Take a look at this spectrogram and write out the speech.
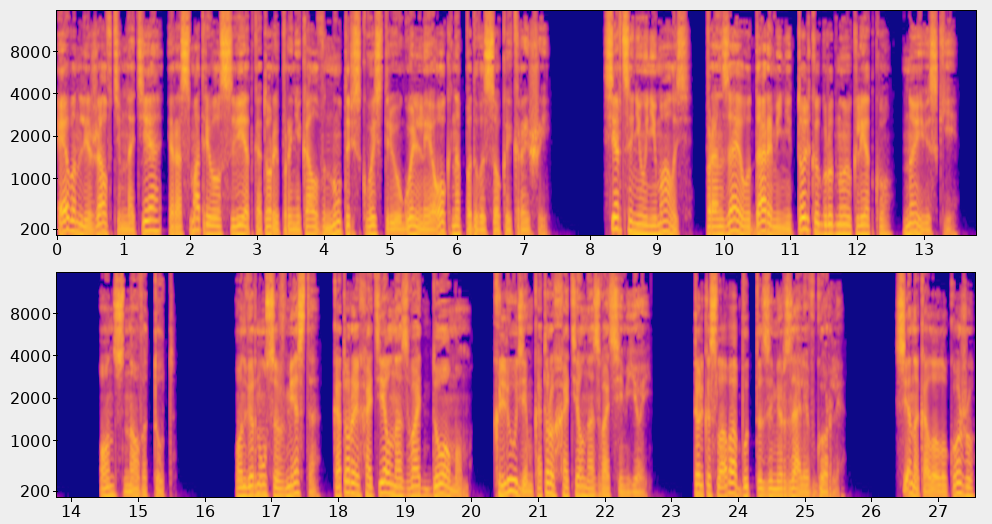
Эван лежал в темноте и рассматривал свет, который проникал внутрь сквозь треугольные окна под высокой крышей. Сердце не унималось, пронзая ударами не только грудную клетку, но и виски. Он снова тут. Он вернулся в место, которое хотел назвать домом, к людям, которых хотел назвать семьей. Только слова будто замерзали в горле. Сено кололо кожу,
